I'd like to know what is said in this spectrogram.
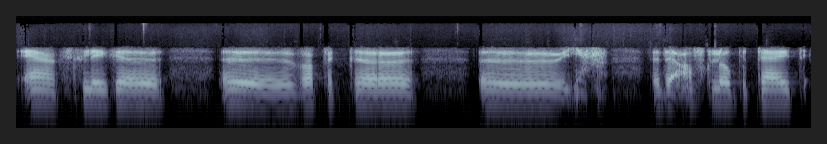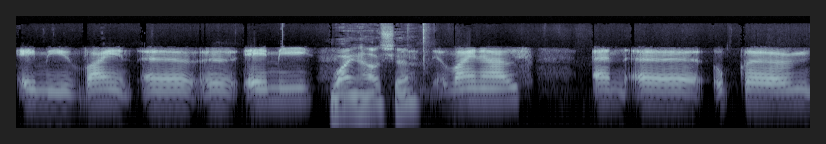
ergens liggen wat ik eh, eh, ja, de afgelopen tijd Amy, Wine, Amy Winehouse, ja? Winehouse. En eh, ook, ehm,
